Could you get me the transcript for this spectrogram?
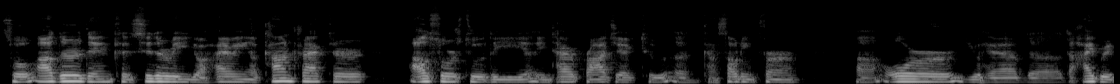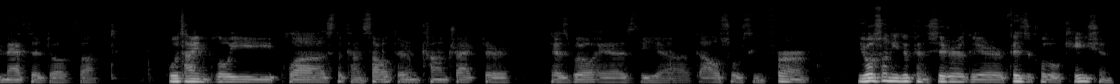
So other than considering you're hiring a contractor, outsource to the entire project to a consulting firm, uh, or you have the, the hybrid method of uh, full-time employee plus the consultant contractor as well as the, uh, the outsourcing firm you also need to consider their physical location,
